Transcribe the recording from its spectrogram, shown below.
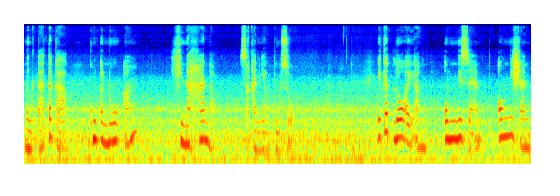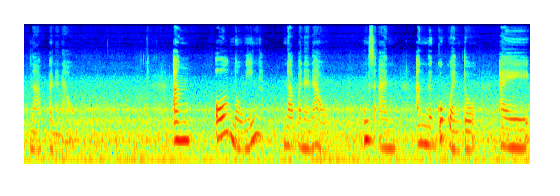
Nagtataka kung ano ang hinahanap sa kanyang puso. Ikatlo ay ang omniscient, omniscient na pananaw. Ang all-knowing na pananaw kung saan ang nagkukwento ay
